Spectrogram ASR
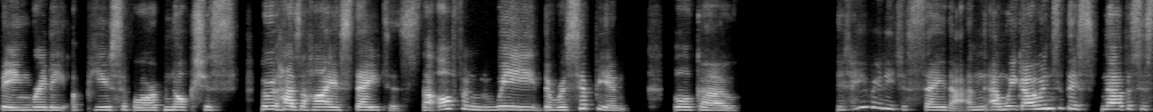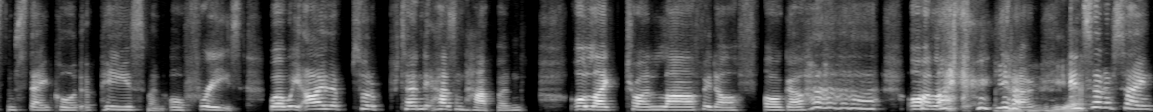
being really abusive or obnoxious who has a higher status that often we the recipient will go did he really just say that and and we go into this nervous system state called appeasement or freeze where we either sort of pretend it hasn't happened or like try and laugh it off or go ha ha ha, or like you know yeah. instead of saying,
